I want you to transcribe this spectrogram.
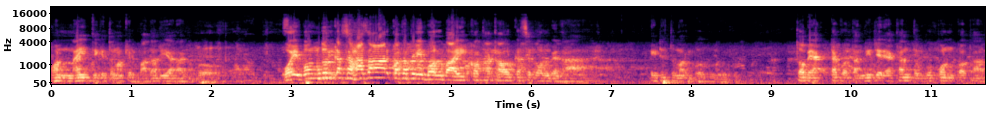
অন্যায় থেকে তোমাকে বাধা দিয়া রাখব। ওই বন্ধুর কাছে হাজার কথা তুমি বলবা, এই কথা কারোর কাছে বলবে না। এটা তোমার বন্ধু। তবে একটা কথা, নিজের একান্ত গোপন কথা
